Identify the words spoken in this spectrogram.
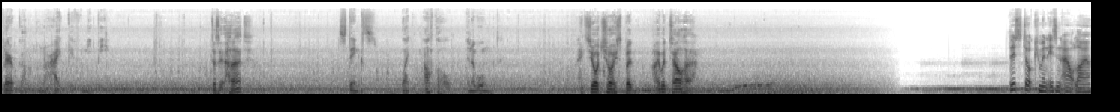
flare gun on our hike if need be. Does it hurt? Stinks. Like alcohol in a wound. It's your choice, but I would tell her. This document is an outlier.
